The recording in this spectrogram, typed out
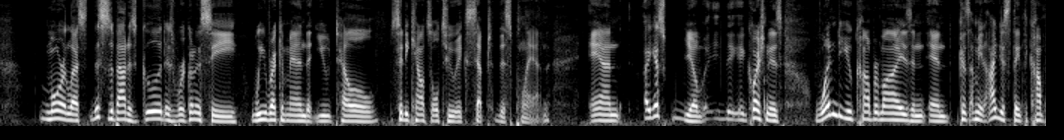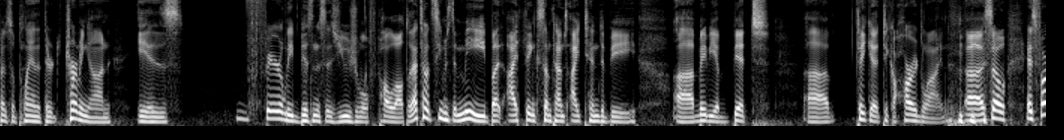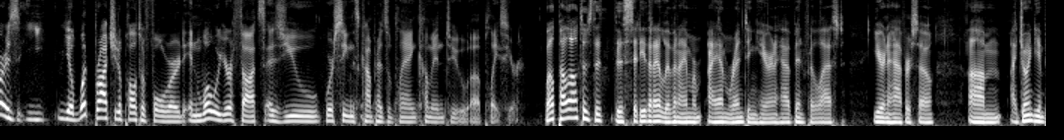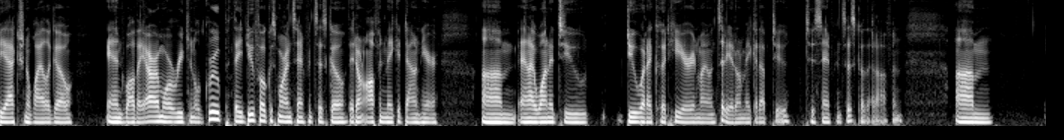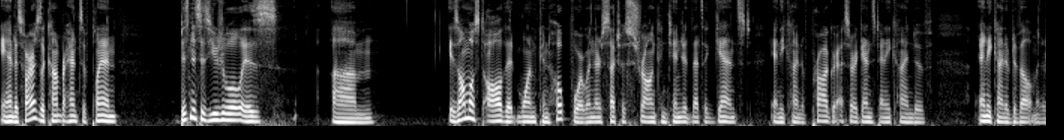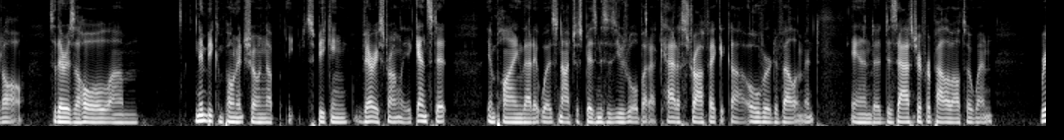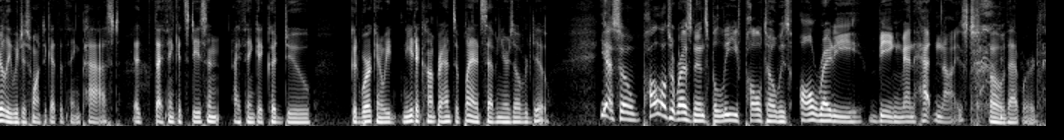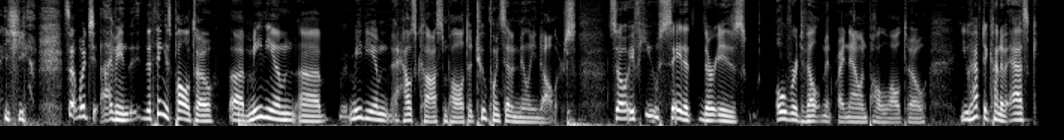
more or less, this is about as good as we're going to see. We recommend that you tell City Council to accept this plan. And I guess, you know, the question is, when do you compromise and and because I mean I just think the comprehensive plan that they're determining on is fairly business as usual for Palo Alto. That's how it seems to me, but I think sometimes I tend to be uh, maybe a bit uh, take a take a hard line. Uh, so as far as you know, what brought you to Palo Alto Forward, and what were your thoughts as you were seeing this comprehensive plan come into uh, place here? Well, Palo Alto is the, the city that I live in. I am I am renting here, and I have been for the last year and a half or so. Um, I joined YIMBY Action a while ago, and while they are a more regional group, they do focus more on San Francisco. They don't often make it down here. Um, and I wanted to do what I could here in my own city. I don't make it up to, to San Francisco that often. Um, and as far as the comprehensive plan, business as usual is um, is almost all that one can hope for when there's such a strong contingent that's against any kind of progress or against any kind of any kind of development at all. So there is a whole um, NIMBY component showing up, speaking very strongly against it, implying that it was not just business as usual, but a catastrophic uh, overdevelopment and a disaster for Palo Alto when really we just want to get the thing passed. It, I think it's decent. I think it could do good work, and we need a comprehensive plan. It's seven years overdue. Yeah, so Palo Alto residents believe Palo Alto is already being Manhattanized. Oh, that word. yeah. So, which I mean, the thing is, Palo Alto uh, medium uh, medium house cost in Palo Alto two point seven million dollars. So, if you say that there is overdevelopment right now in Palo Alto, you have to kind of ask,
